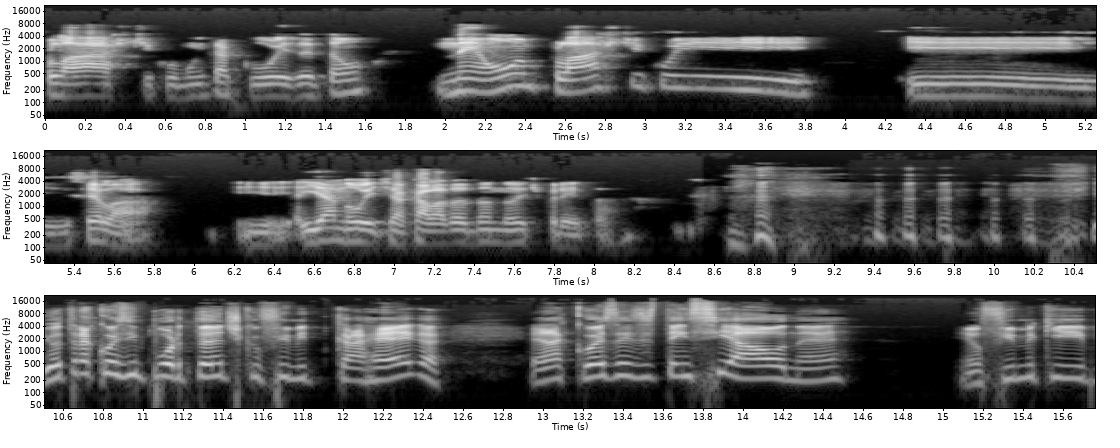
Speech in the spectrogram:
plástico, muita coisa. Então, neon, plástico e. e sei lá. E, e a noite, a calada da noite preta. e outra coisa importante que o filme carrega é a coisa existencial, né? É um filme que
